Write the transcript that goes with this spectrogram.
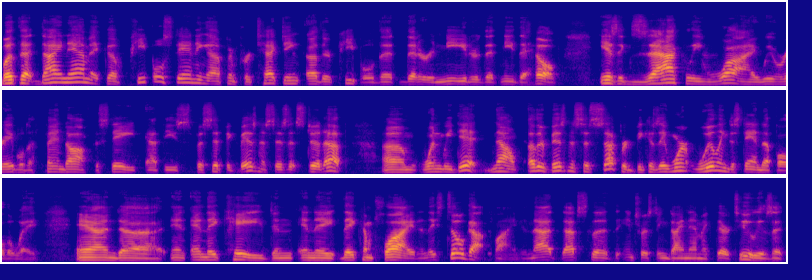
But that dynamic of people standing up and protecting other people that that are in need or that need the help is exactly why we were able to fend off the state at these specific businesses that stood up um, when we did. Now, other businesses suffered because they weren't willing to stand up all the way, and uh, and and they caved and and they they complied, and they still got fined. And that that's the the interesting dynamic there too is that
